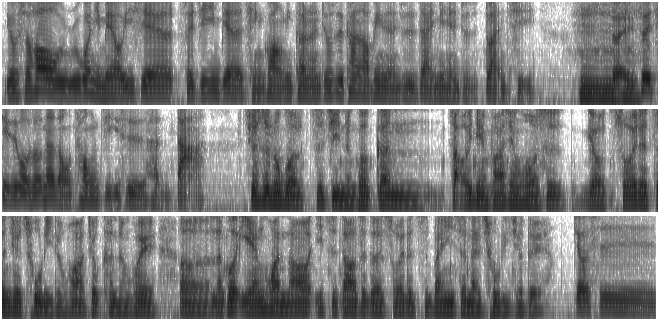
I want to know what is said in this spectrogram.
有时候如果你没有一些随机应变的情况，你可能就是看到病人就是在你面前就是断气。嗯，对，所以其实我说那种冲击是很大。就是如果自己能够更早一点发现，或者是有所谓的正确处理的话，就可能会呃能够延缓，然后一直到这个所谓的值班医生来处理就对。就是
